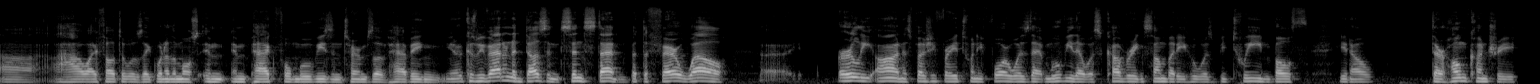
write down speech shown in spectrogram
uh, how I felt it was like one of the most Im- impactful movies in terms of having you know because we've added a dozen since then, but the farewell. Uh, Early on, especially for A24, was that movie that was covering somebody who was between both, you know, their home country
